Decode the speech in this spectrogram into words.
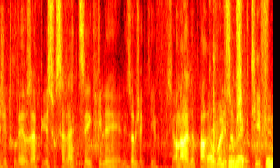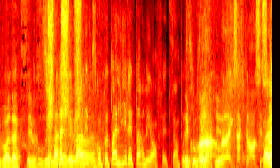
J'ai trouvé, vous appuyez sur Select, c'est écrit les, les objectifs. Si on arrête de parler, on voit les objectifs. Une voie d'accès aussi. On arrête de Découvrir, parler euh, parce qu'on peut pas lire et parler en fait. C'est impossible. Découvrez Voilà, ce qui est, voilà, exactement, c'est Voilà.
